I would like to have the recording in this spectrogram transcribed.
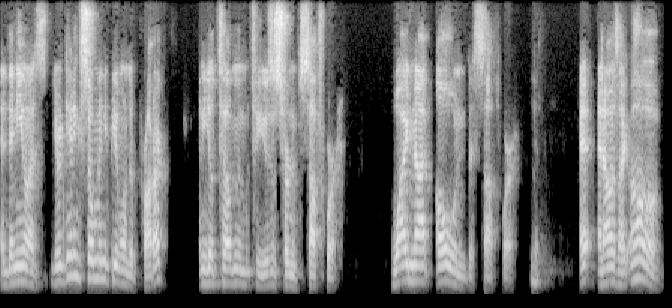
and then he was, you're getting so many people on the product, and you'll tell them to use a certain software. Why not own the software? Yeah. And I was like, oh,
